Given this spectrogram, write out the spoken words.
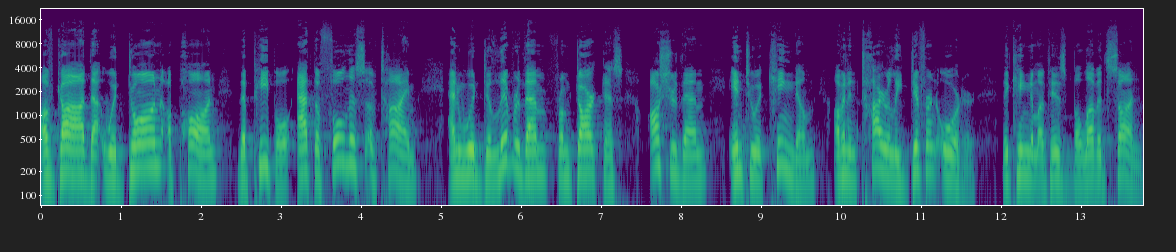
of God that would dawn upon the people at the fullness of time and would deliver them from darkness, usher them into a kingdom of an entirely different order the kingdom of his beloved Son,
